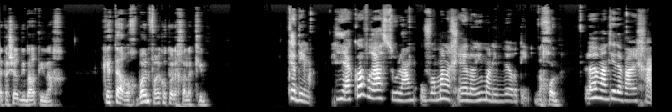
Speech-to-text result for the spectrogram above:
את אשר דיברתי לך. קטע ארוך, בואי נפרק אותו לחלקים. קדימה. יעקב ראה סולם ובו מלאכי אלוהים עולים ויורדים. נכון, לא הבנתי דבר אחד.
